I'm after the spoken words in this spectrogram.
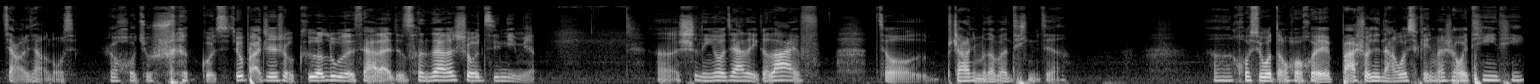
讲一讲东西。然后就睡了过去，就把这首歌录了下来，就存在了手机里面。呃，是林宥嘉的一个 live，就不知道你们能不能听见。嗯，或许我等会儿会把手机拿过去给你们稍微听一听。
